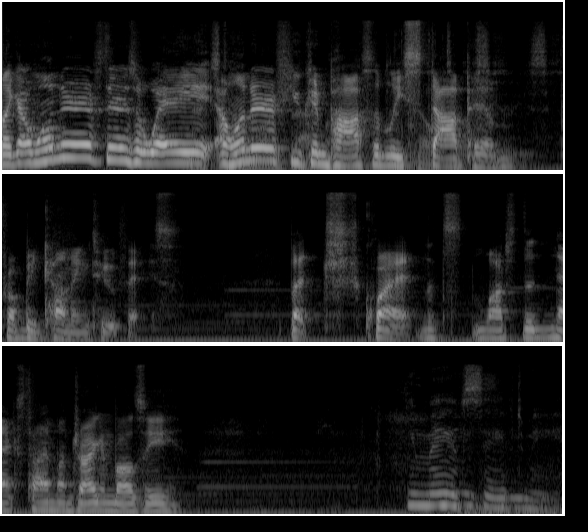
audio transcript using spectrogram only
Like, I wonder if there's a way. I wonder if you can possibly stop him from becoming Two Face. But shh, quiet. Let's watch the next time on Dragon Ball Z. You may have saved me,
